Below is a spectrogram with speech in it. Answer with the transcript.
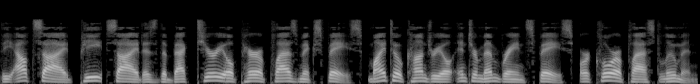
the outside P side is the bacterial periplasmic space mitochondrial intermembrane space, or chloroplast lumen.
